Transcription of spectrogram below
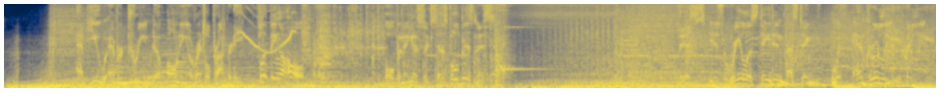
Have you ever dreamed of owning a rental property, flipping a home, opening a successful business? This is Real Estate Investing with Andrew Lieb.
